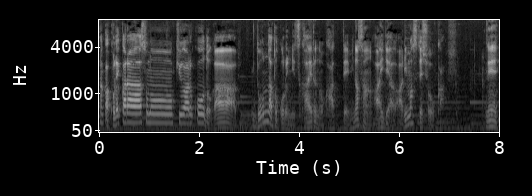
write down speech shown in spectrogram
なんかこれからその QR コードがどんなところに使えるのかって皆さんアイデアがありますでしょうか？ね、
